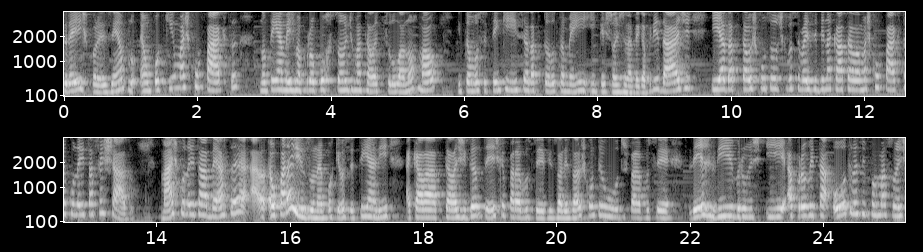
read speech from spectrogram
3, por exemplo, é um pouquinho mais compacta, não tem a mesma proporção de uma tela de celular normal então você tem que ir se adaptando também em questões de navegabilidade e adaptar os conteúdos que você vai exibir naquela tela mais compacta quando ele está fechado. Mas quando ele está aberto é, é, o paraíso, né? Porque você tem ali aquela tela gigantesca para você visualizar os conteúdos, para você ler livros e aproveitar outras informações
